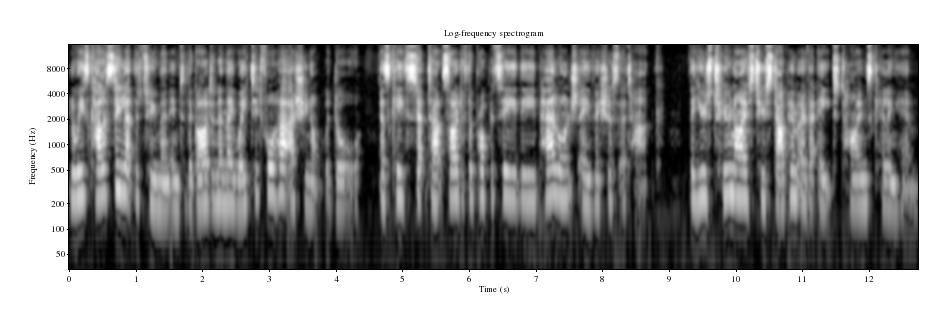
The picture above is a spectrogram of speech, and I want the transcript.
Louise callously let the two men into the garden and they waited for her as she knocked the door. As Keith stepped outside of the property, the pair launched a vicious attack. They used two knives to stab him over eight times, killing him.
